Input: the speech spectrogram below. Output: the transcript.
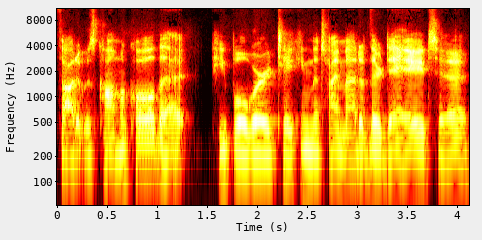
thought it was comical that people were taking the time out of their day to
